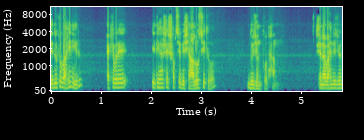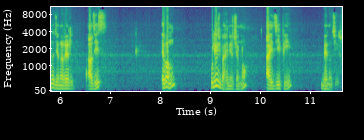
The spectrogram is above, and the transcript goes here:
এই দুটো বাহিনীর একেবারে ইতিহাসের সবচেয়ে বেশি আলোচিত দুজন প্রধান। সেনাবাহিনীর জন্য জেনারেল আজিজ এবং পুলিশ বাহিনীর জন্য আইজিপি বেনজির।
